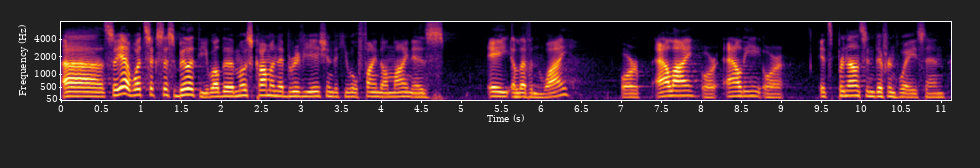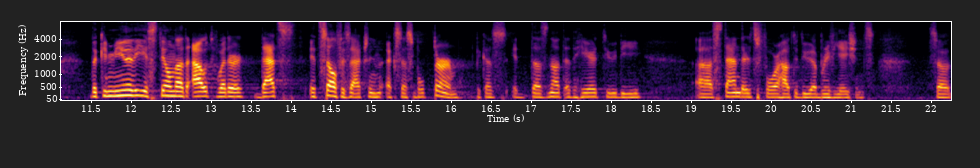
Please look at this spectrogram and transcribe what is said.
Uh, so yeah, what's accessibility? Well, the most common abbreviation that you will find online is A11Y, or Ally, or Ally, or it's pronounced in different ways, and the community is still not out whether that itself is actually an accessible term, because it does not adhere to the uh, standards for how to do abbreviations. So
